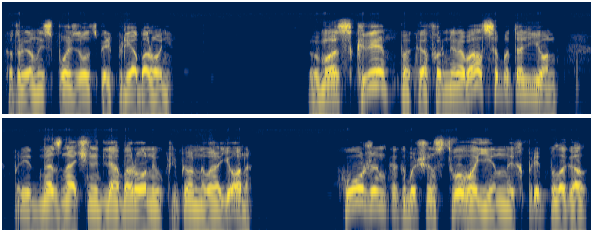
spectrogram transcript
которую он использовал теперь при обороне. В Москве, пока формировался батальон, предназначенный для обороны укрепленного района, Кожин, как и большинство военных, предполагал,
